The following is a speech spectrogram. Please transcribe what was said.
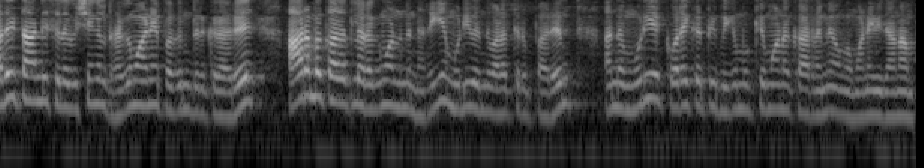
அதை தாண்டி சில விஷயங்கள் ரகுமானே பகிர்ந்திருக்கிறாரு. ஆரம்ப காலத்தில் ரகுமான் வந்து நிறைய முடி வந்து வளர்த்துருப்பாரு. அந்த முடியை குறைக்கிறதுக்கு மிக முக்கியமான காரணமே அவங்க மனைவி தானாம்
